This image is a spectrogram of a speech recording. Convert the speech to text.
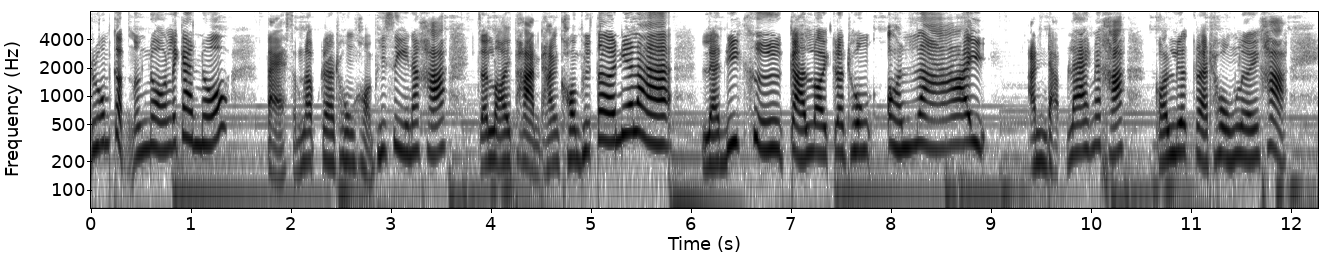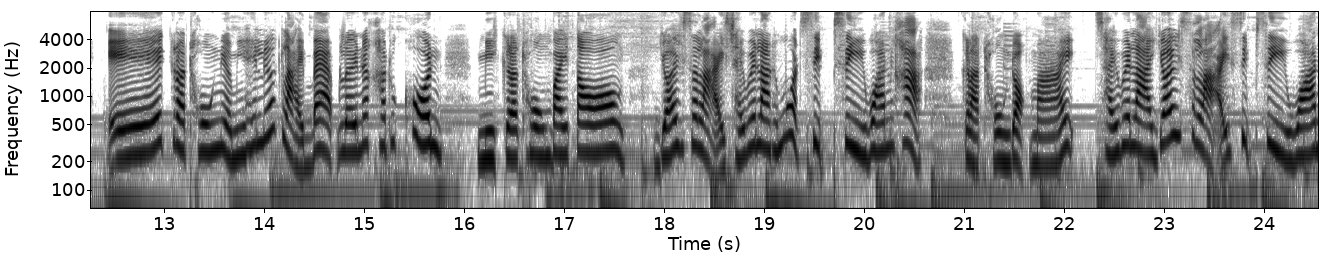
ร่วมกับน้องๆเลยกันเนาะแต่สำหรับกระทงของพี่ซีนะคะ จะลอยผ่านทางคอมพิวเตอร์เนี่ยแหละ และนี่คือการลอยกระทงออนไลน์ อันดับแรกนะคะ ก็เลือกกระทงเลยค่ะเอ๊กระทงเนี่ยมีให้เลือกหลายแบบเลยนะคะ ทุกคน มีกระทงใบตอง ย่อยสลายใช้เวลาทั้งหมด 14 วันค่ะ กระทงดอกไม้ใช้เวลาย่อยสลาย 14 วัน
